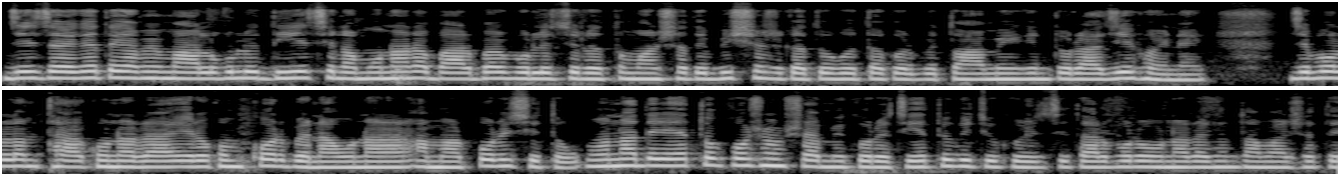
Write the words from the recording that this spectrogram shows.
যে জায়গা থেকে আমি মালগুলো দিয়েছিলাম, ওনারা বারবার বলেছিল, তোমার সাথে বিশ্বাসঘাতকতা করবে। তো আমি কিন্তু রাজি হই নাই। যে বললাম, থাক, ওনারা এরকম করবে না, ওনার আমার পরিচিত। ওনাদের এত প্রশংসা আমি করেছি, এত কিছু করেছি তারপরে ওনারা কিন্তু আমার সাথে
